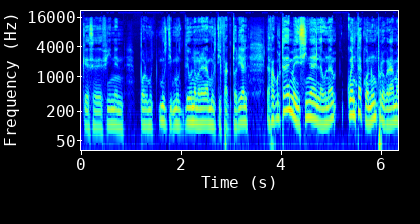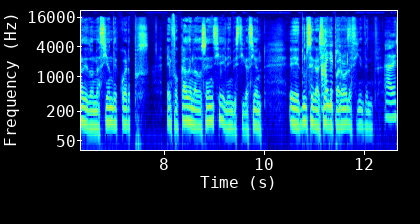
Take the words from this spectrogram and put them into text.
que se definen por de una manera multifactorial. La Facultad de Medicina de la UNAM cuenta con un programa de donación de cuerpos enfocado en la docencia y la investigación. Eh, Dulce García preparó la siguiente nota. A ver.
